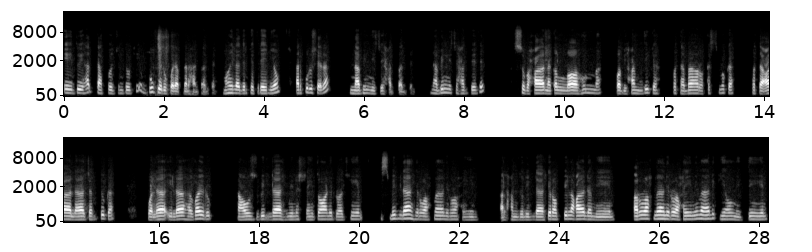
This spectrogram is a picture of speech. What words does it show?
এই দুই হাত কাঁধ পর্যন্ত উঠিয়ে বুকের উপরে আপনার হাত বাঁধবেন। মহিলাদের ক্ষেত্রে এই নিয়ম। আর পুরুষেরা নাভির নিচে হাত বাঁধবেন। নাভির নিচে হাত বেঁধে, সুবহানাকাল্লাহুম্মা ওয়া বিহামদিকা ওয়া তাবারাকা ইসমুকা ওয়া তাআলা জাদ্দুকা ওয়া লা ইলাহা গায়রুক আউযু বিল্লাহি মিনাশ শাইতানির রাজীম। বিসমিল্লাহির রহিম। আলহামদুলিল্লাহি রাব্বিল আলামিন। الرحمن الرحيم مالك يوم الدين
